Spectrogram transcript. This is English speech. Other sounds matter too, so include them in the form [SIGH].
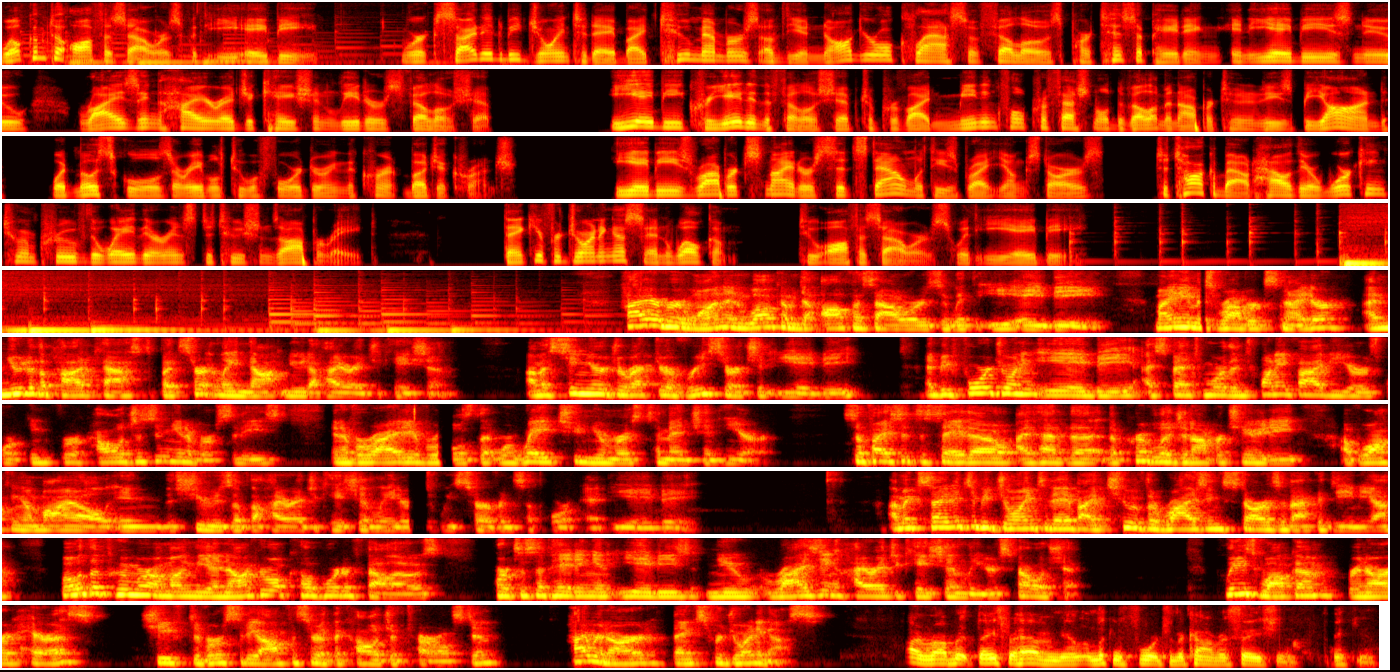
Welcome to Office Hours with EAB. We're excited to be joined today by two members of the inaugural class of fellows participating in EAB's new Rising Higher Education Leaders Fellowship. EAB created the fellowship to provide meaningful professional development opportunities beyond what most schools are able to afford during the current budget crunch. EAB's Robert Snyder sits down with these bright young stars to talk about how they're working to improve the way their institutions operate Thank you for joining us and welcome to Office Hours with EAB. Hi, everyone, and welcome to Office Hours with EAB. My name is Robert Snyder. I'm new to the podcast, but certainly not new to higher education. I'm a senior director of research at EAB. And before joining EAB, I spent more than 25 years working for colleges and universities in a variety of roles that were way too numerous to mention here. Suffice it to say, though, I've had the, the privilege and opportunity of walking a mile in the shoes of the higher education leaders we serve and support at EAB. I'm excited to be joined today by two of the rising stars of academia, both of whom are among the inaugural cohort of fellows participating in EAB's new Rising Higher Education Leaders Fellowship. Please welcome Renard Harris, Chief Diversity Officer at the College of Charleston. Hi, Renard. Thanks for joining us. Hi, Robert. Thanks for having me. I'm looking forward to the conversation. Thank you.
